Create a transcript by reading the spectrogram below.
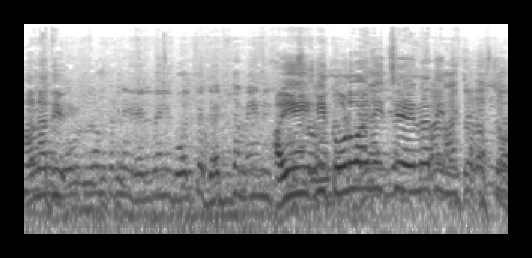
આનાથી રેલવેની બોલ છે is the અહીં તોડવાની જ છે એનાથી નીચે રસ્તો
